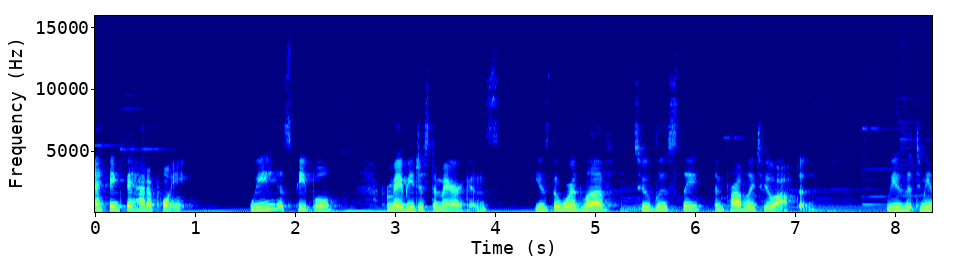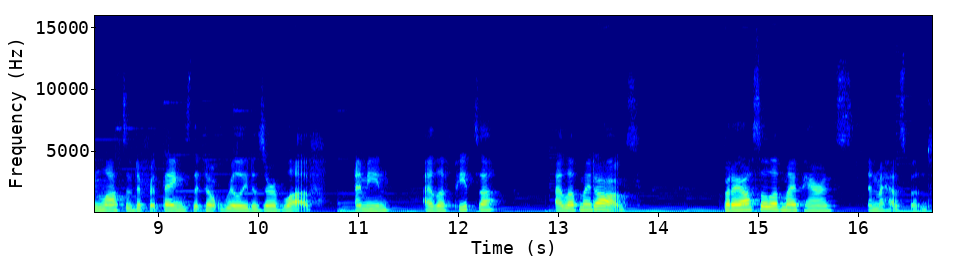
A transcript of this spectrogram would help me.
I think they had a point. We, as people, or maybe just Americans, use the word love too loosely and probably too often. We use it to mean lots of different things that don't really deserve love. I mean, I love pizza. I love my dogs. But I also love my parents and my husband.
